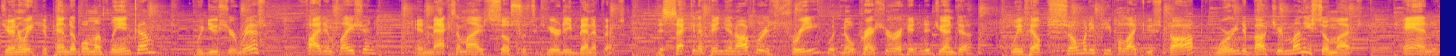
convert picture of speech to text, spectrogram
generate dependable monthly income, reduce your risk, fight inflation, and maximize Social Security benefits. The second opinion offer is free with no pressure or hidden agenda. We've helped so many people like you stop worrying about your money so much, and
